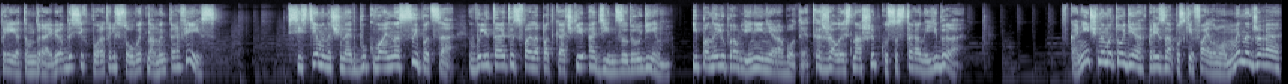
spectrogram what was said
При этом драйвер до сих пор отрисовывает нам интерфейс. Система начинает буквально сыпаться, вылетает из файла подкачки один за другим. И панель управления не работает, жалуясь на ошибку со стороны ядра. В конечном итоге, при запуске файлового менеджера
